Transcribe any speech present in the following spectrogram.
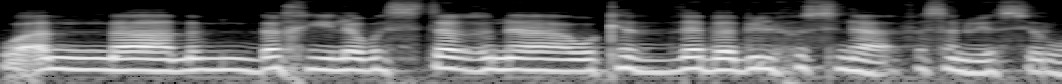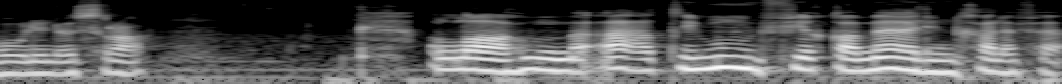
وأما من بخل واستغنى وكذب بالحسنى فسنيسره للعسرى. اللهم أعط منفق مال خلفا.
